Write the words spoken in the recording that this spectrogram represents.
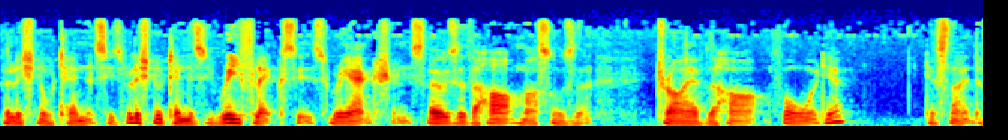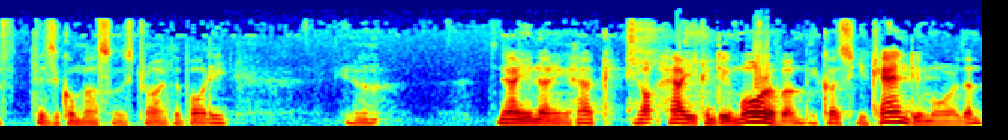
Volitional tendencies, volitional tendencies, reflexes, reactions, those are the heart muscles that drive the heart forward, yeah? just like the physical muscles drive the body. You know, now you're learning how not how you can do more of them because you can do more of them,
